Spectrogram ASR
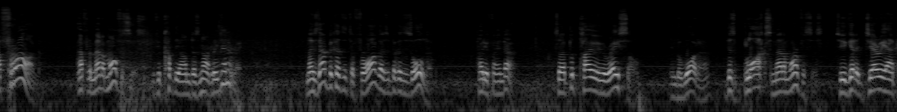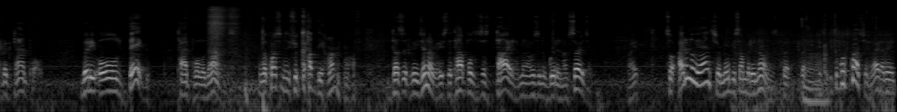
A frog, after metamorphosis, if you cut the arm, does not regenerate. Now, is that because it's a frog or is it because it's older? How do you find out? So I put thiouracil in the water. This blocks metamorphosis. So you get a geriatric tadpole, very old, big tadpole with arms. And the question is, if you cut the arm off, does it regenerate? The tadpoles just died. I mean, I wasn't a good enough surgeon, right? So I don't know the answer. Maybe somebody knows, but, but it's, it's a good question, right? I mean,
